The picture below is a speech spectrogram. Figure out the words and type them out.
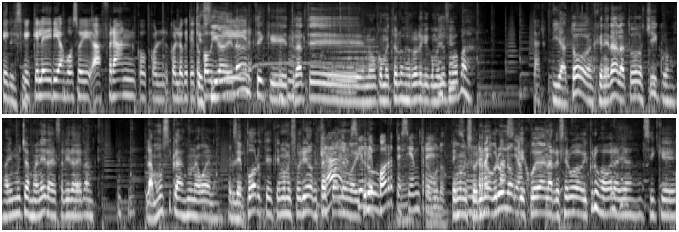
¿Qué, le dirías vos hoy a Fran con, lo que te tocó que siga adelante, que trate de no cometer los errores que cometió su papá. Y a todos, en general, a todos los chicos. Hay muchas maneras de salir adelante. La música es una buena. El deporte, tengo mi sobrino que está jugando en Godoy sí, el deporte siempre Tengo mi sobrino Bruno que juega en la reserva de Cruz ahora ya, así que...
